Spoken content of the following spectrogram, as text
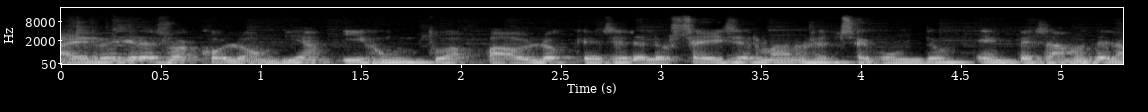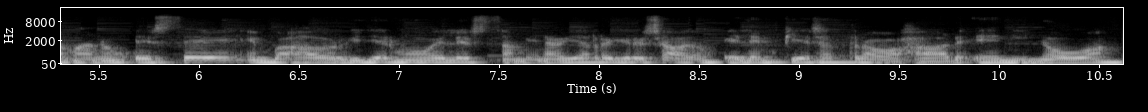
Ahí regreso a Colombia y junto a Pablo, que es el de los seis hermanos, el segundo, empezamos de la mano. Este embajador Guillermo Vélez también había regresado. Él empieza a trabajar en Innova,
